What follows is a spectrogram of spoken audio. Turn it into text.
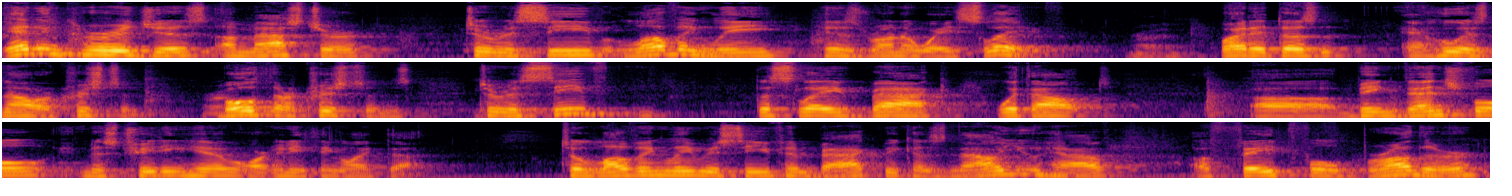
It encourages a master to receive lovingly his runaway slave. Right. But it doesn't, who is now a Christian. Right. Both are Christians, to receive the slave back without uh, being vengeful, mistreating him, or anything like that. To lovingly receive him back because now you have a faithful brother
